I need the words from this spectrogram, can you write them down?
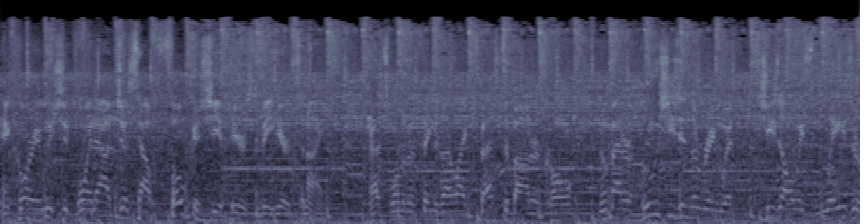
And Corey, we should point out just how focused she appears to be here tonight. That's one of the things I like best about her, Cole. No matter who she's in the ring with, she's always laser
